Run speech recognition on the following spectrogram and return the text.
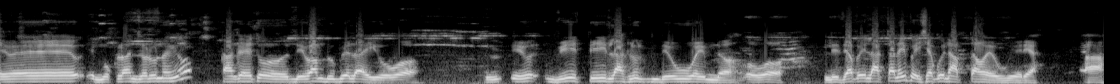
એ મોકલવાની જરૂર નહીં હો. કારણ કે એ તો દેવામાં ડૂબેલા ઓવો. એ વીસ ત્રીસ લાખનું દેવું હોય એમને ઓવો. લીધા પછી લાગતા નહીં પૈસા કોઈને આપતા હોય એવું એરિયા હા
